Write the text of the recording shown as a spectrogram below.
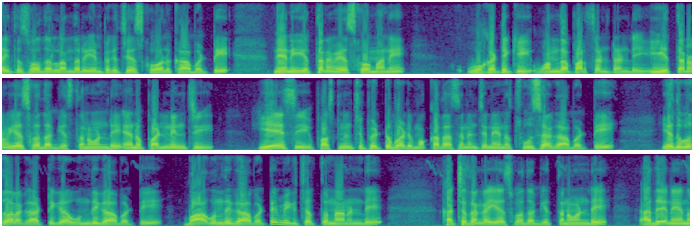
రైతు సోదరులందరూ ఎంపిక చేసుకోవాలి కాబట్టి నేను ఈ ఇత్తనం వేసుకోమని ఒకటికి వంద పర్సెంట్ అండి ఈ ఇత్తనం వేసుకోదగ్గ ఇత్తనం అండి. నేను పండించి వేసి ఫస్ట్ నుంచి పెట్టుబడి మొక్క దశ నుంచి నేను చూసా కాబట్టి ఎదుగుదల గట్టిగా ఉంది కాబట్టి బాగుంది కాబట్టి మీకు చెప్తున్నానండి. ఖచ్చితంగా వేసుకోదగ్గ ఇత్తనం అండి అదే నేను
